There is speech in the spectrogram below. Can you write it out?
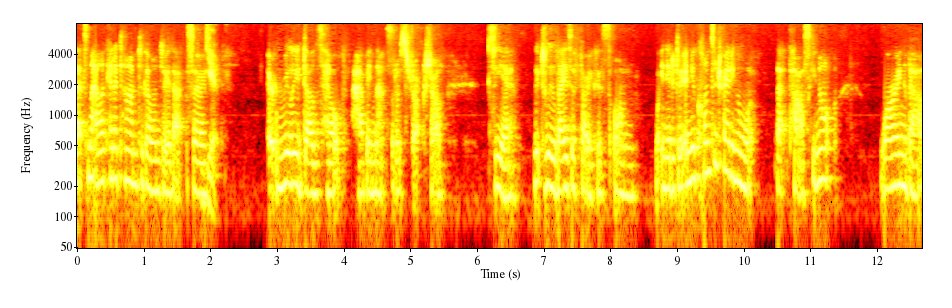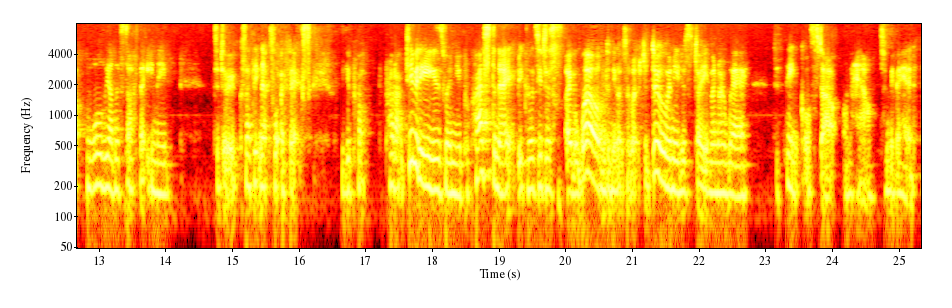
that's my allocated time to go and do that. So yeah. it really does help having that sort of structure. So yeah, literally laser focus on what you need to do. And you're concentrating on what that task. You're not worrying about all the other stuff that you need to do. Because I think that's what affects your pro- productivity is when you procrastinate because you're just overwhelmed and you've got so much to do and you just don't even know where to think or start on how to move ahead.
